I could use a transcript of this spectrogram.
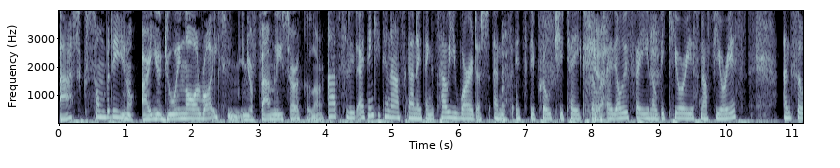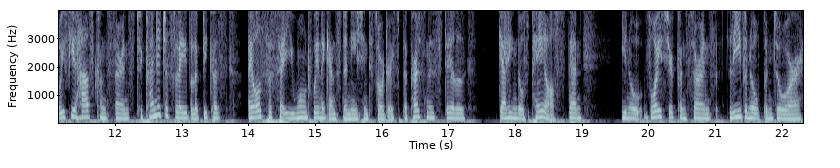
ask somebody, you know, are you doing all right in, in your your family circle or absolutely i think you can ask anything it's how you word it and it's, it's the approach you take so yeah. i always say you know be curious not furious and so if you have concerns to kind of just label it because i also say you won't win against an eating disorder if the person is still getting those payoffs then you know, voice your concerns, leave an open door,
